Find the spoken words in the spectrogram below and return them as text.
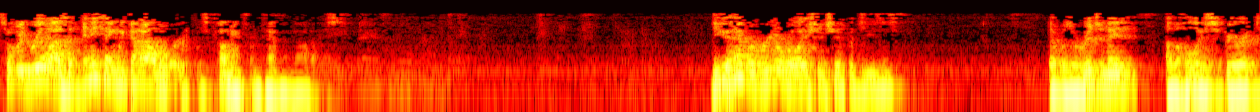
so we'd realize that anything we got out of the Word was coming from Him and not us. Do you have a real relationship with Jesus that was originated by the Holy Spirit?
